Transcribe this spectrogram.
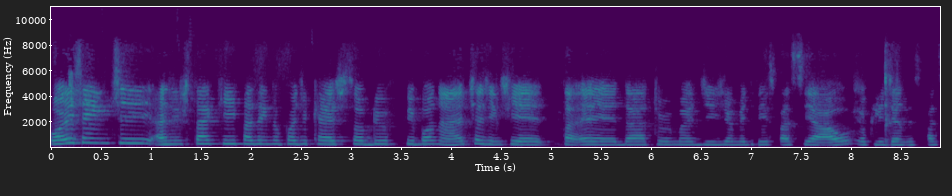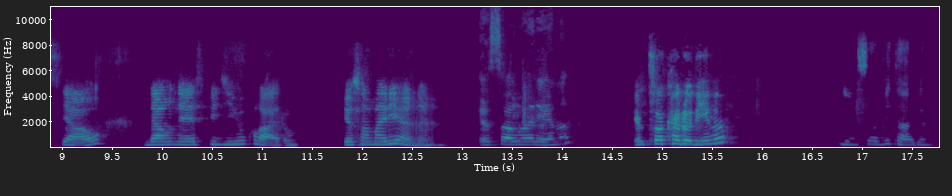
Oi, gente! A gente está aqui fazendo um podcast sobre o Fibonacci. A gente é, tá- é da turma de Geometria Espacial, Euclidiana Espacial, da Unesp de Rio Claro. Eu sou a Mariana. Eu sou a Lorena. Eu sou a Carolina. E eu sou a Vitória.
